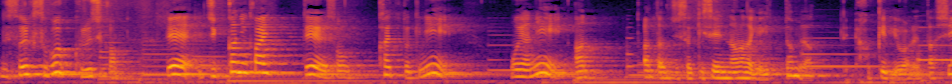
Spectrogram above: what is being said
でそれすごい苦しかった。で実家に帰ってその帰った時に親にあん「あんた実際犠牲にならなきゃダメだ」ってはっきり言われたし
